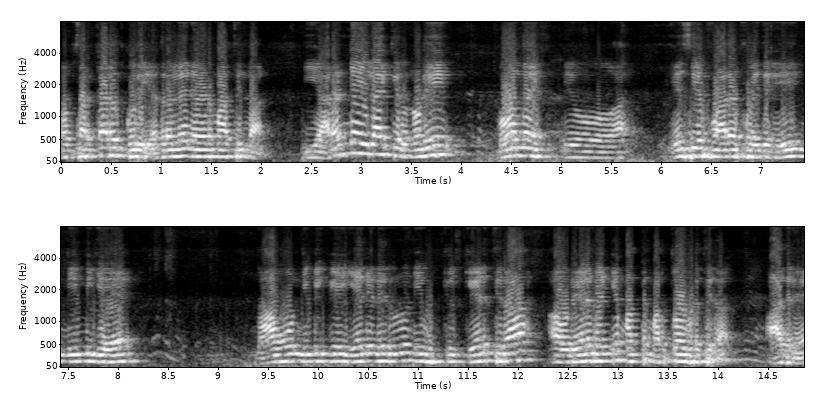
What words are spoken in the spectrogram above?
ನಮ್ ಸರ್ಕಾರದ ಗುರಿ. ಅದ್ರಲ್ಲೇನ್ ಎರಡು ಮಾತಿಲ್ಲ. ಈ ಅರಣ್ಯ ಇಲಾಖೆಯರು ನೋಡಿ, ಮೋಹನ್ ನಾಯ್ಕ್, ನೀವು A C F, R F ಇದ್ದೀರಿ, ನಿಮಗೆ ನಾವು ನಿಮಗೆ ಏನ್ ಹೇಳಿದ್ರು ನೀವು ಕೇಳ್ತೀರಾ, ಅವ್ರು ಹೇಳ್ದಂಗೆ ಮತ್ತೆ ಮರ್ತೋಗ್ಬಿಡ್ತೀರಾ. ಆದ್ರೆ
